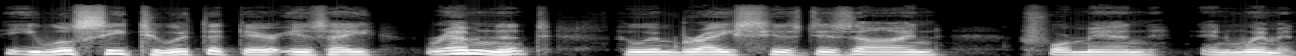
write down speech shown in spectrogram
He will see to it that there is a remnant who embrace His design for men and women.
